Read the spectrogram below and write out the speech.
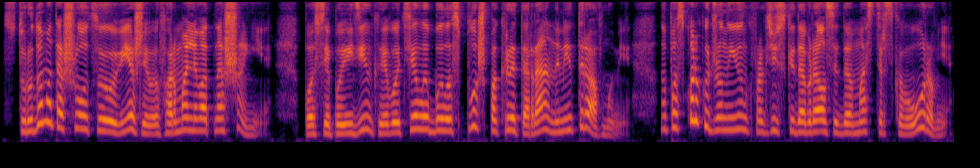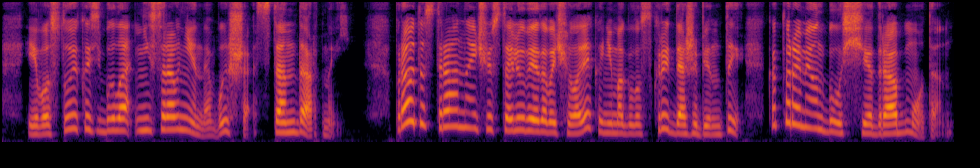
с трудом отошел от своего вежливого и формального отношения. После поединка его тело было сплошь покрыто ранами и травмами, но поскольку Джон Юнг практически добрался до мастерского уровня, его стойкость была несравненно выше стандартной. Правда, странное честолюбие этого человека не могло скрыть даже бинты, которыми он был щедро обмотан.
